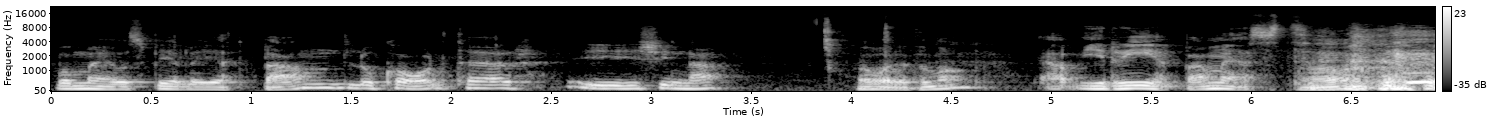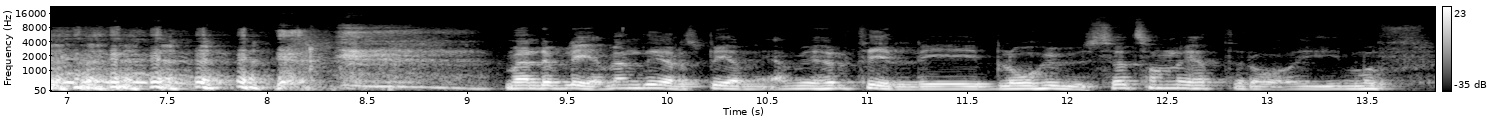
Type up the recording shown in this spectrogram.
var med och spelade i ett band lokalt här i Kina. Vad var det för band? Ja, vi repar mest. Ja. Men det blev en del spelningar. Vi höll till i Blå huset som det hette då. I Muff,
